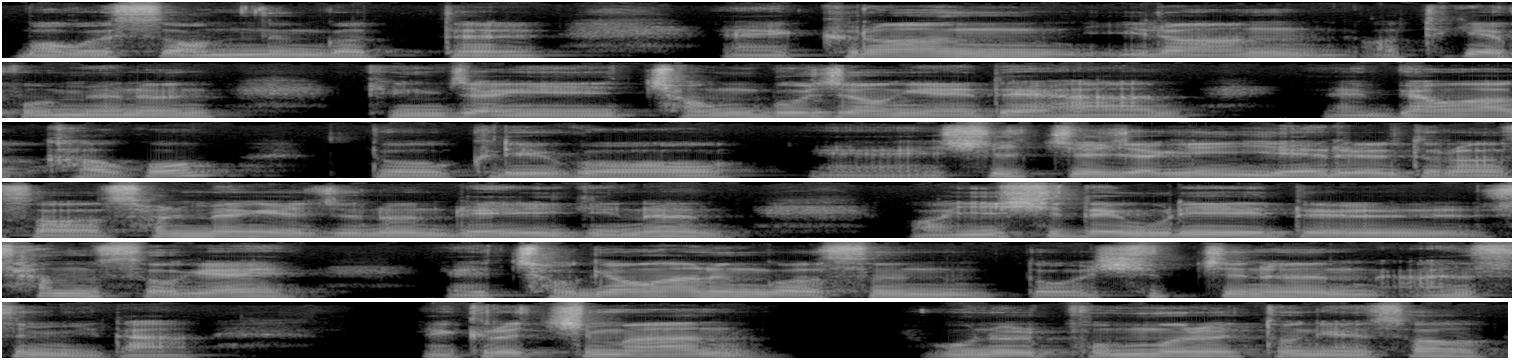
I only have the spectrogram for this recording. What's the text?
먹을 수 없는 것들 그런 이런 어떻게 보면은 굉장히 정부정에 대한 명확하고 또 그리고 예, 실질적인 예를 들어서 설명해 주는 레이기는 어, 이 시대 우리들 삶 속에 예, 적용하는 것은 또 쉽지는 않습니다. 예, 그렇지만 오늘 본문을 통해서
